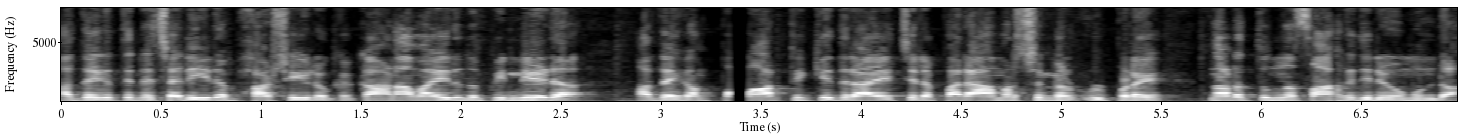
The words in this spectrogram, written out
അദ്ദേഹത്തിന്റെ ശരീരഭാഷയിലൊക്കെ കാണാമായിരുന്നു. പിന്നീട് അദ്ദേഹം പാർട്ടിക്കെതിരായ ചില പരാമർശങ്ങൾ ഉൾപ്പെടെ നടത്തുന്ന സാഹചര്യവുമുണ്ട്.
